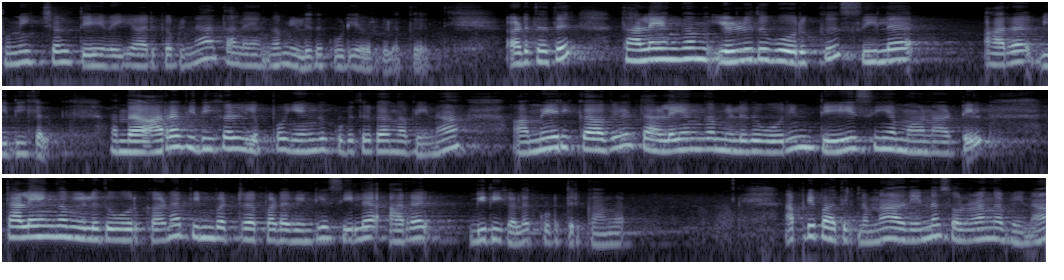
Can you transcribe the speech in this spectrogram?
துணிச்சல் தேவையாக இருக்குது அப்படின்னா தலையங்கம் எழுதக்கூடியவர்களுக்கு. அடுத்தது தலையங்கம் எழுதுவோருக்கு சில அற விதிகள். அந்த அற விதிகள் எப்போ எங்கே கொடுத்துருக்காங்க அப்படின்னா அமெரிக்காவில் தலையங்கம் எழுதுவோரின் தேசிய மாநாட்டில் தலையங்கம் எழுதுவோருக்கான பின்பற்றப்பட வேண்டிய சில அற விதிகளை கொடுத்துருக்காங்க. அப்படி பார்த்துக்கிட்டோம்னா அதில் என்ன சொல்கிறாங்க அப்படின்னா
